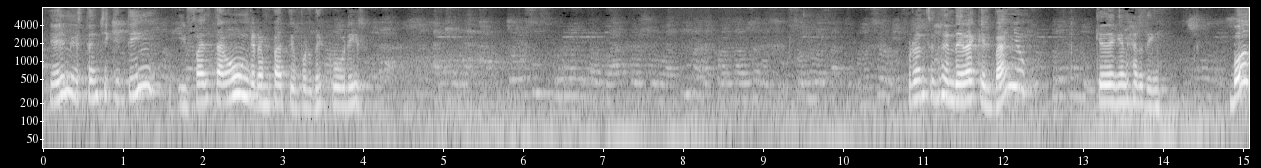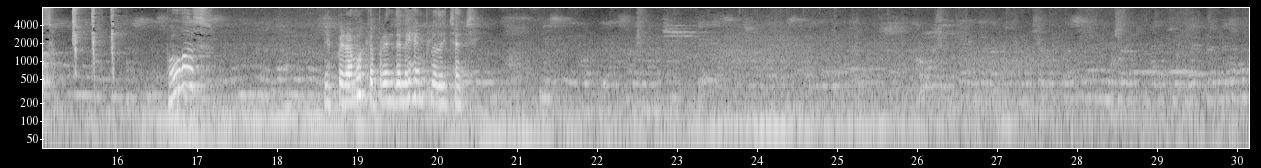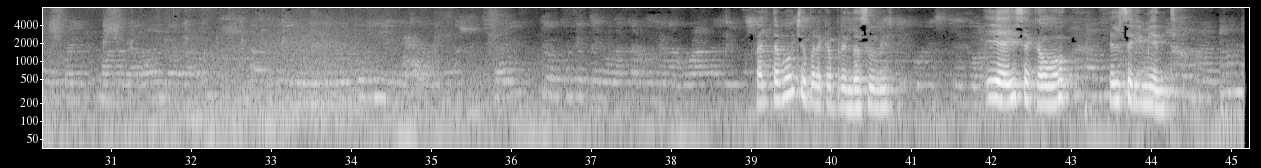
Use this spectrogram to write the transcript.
Él es tan chiquitín y falta un gran patio por descubrir. Pronto entenderá que el baño queda en el jardín. ¿Vos? ¿Vos? Esperamos que aprenda el ejemplo de Chachi. Falta mucho para que aprenda a subir. Y ahí se acabó el seguimiento.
